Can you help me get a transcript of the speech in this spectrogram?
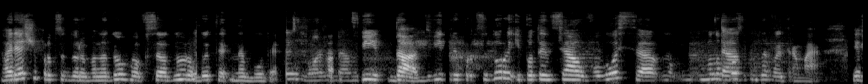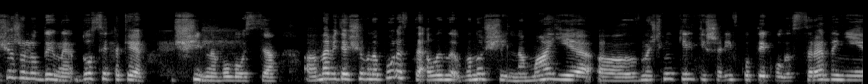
гарячі процедури вона довго все одно робити не буде. зможе. Да. Дві, да, дві-три процедури і потенціал волосся ну, воно Да. просто не витримає. Якщо ж у людини досить таке щільне волосся, навіть якщо воно пористе, але воно щільне, має е, значну кількість шарів кутикули, всередині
